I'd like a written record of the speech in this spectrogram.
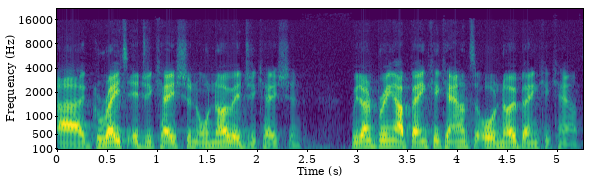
uh, great education or no education. We don't bring our bank account or no bank account.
